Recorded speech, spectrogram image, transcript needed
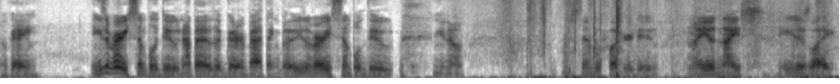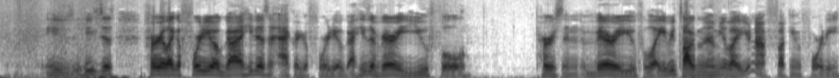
Okay, he's a very simple dude. Not that it's a good or bad thing, but he's a very simple dude. you know, simple fucker, dude. No, he was nice. He just like he's he's just for like a forty year old guy. He doesn't act like a forty year old guy. He's a very youthful person, very youthful. Like if you're talking to him, you're like, you're not fucking forty.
